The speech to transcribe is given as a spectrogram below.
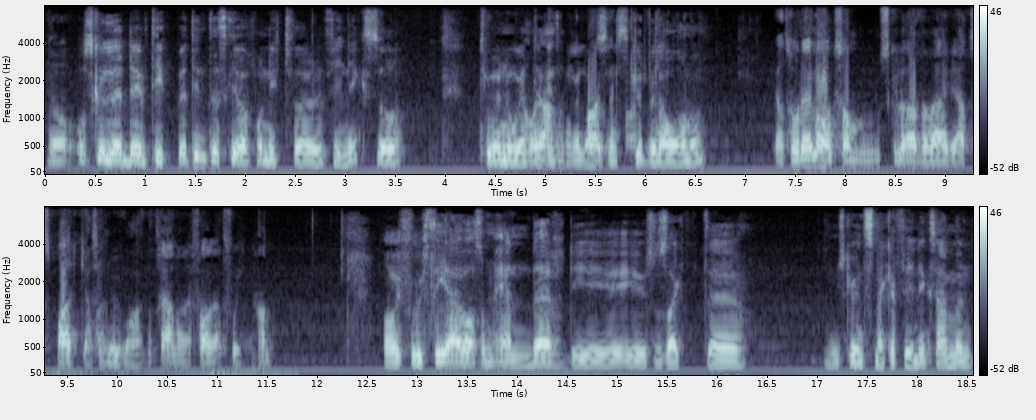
Ja, och skulle Dave Tippett inte skriva på nytt för Phoenix så tror jag nog att Ja, det ja. finns många lag som skulle vilja ha honom. Jag tror det är lag som skulle överväga att sparka sin nuvarande tränare för att få in han. Ja, vi får ju se vad som händer. Det är ju som sagt... Eh, nu ska vi inte snacka Phoenix här men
